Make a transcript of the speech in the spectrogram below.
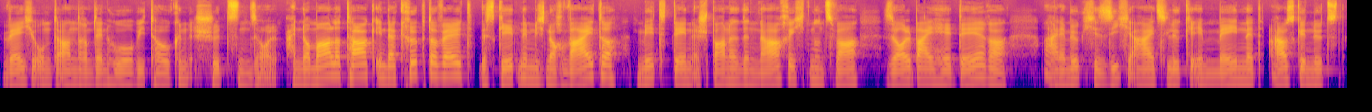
welche unter anderem den Huobi-Token schützen soll. Ein normaler Tag in der Kryptowelt, es geht nämlich noch weiter mit den spannenden Nachrichten und zwar soll bei Hedera eine mögliche Sicherheitslücke im Mainnet ausgenutzt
